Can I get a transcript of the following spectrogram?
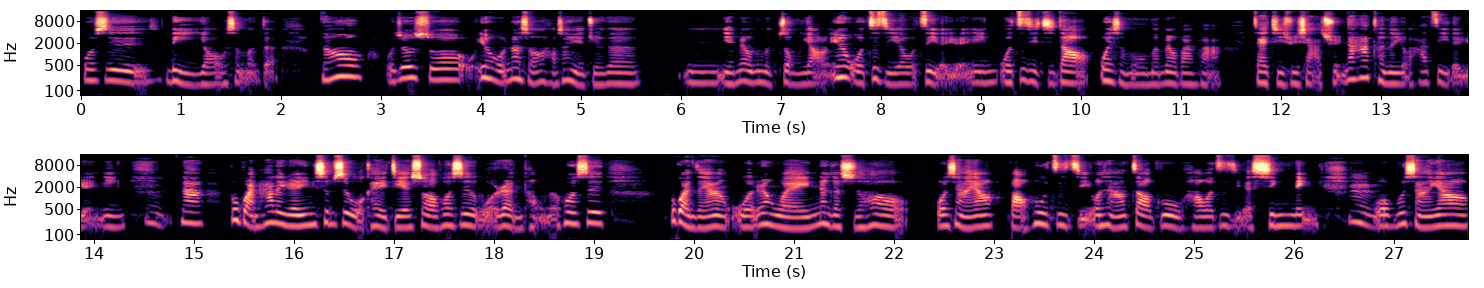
或是理由什么的？然后我就说，因为我那时候好像也觉得，嗯，也没有那么重要了，因为我自己有我自己的原因，我自己知道为什么我们没有办法再继续下去。那他可能有他自己的原因，嗯，那不管他的原因是不是我可以接受，或是我认同的，或是。不管怎样，我认为那个时候我想要保护自己，我想要照顾好我自己的心灵。嗯，我不想要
